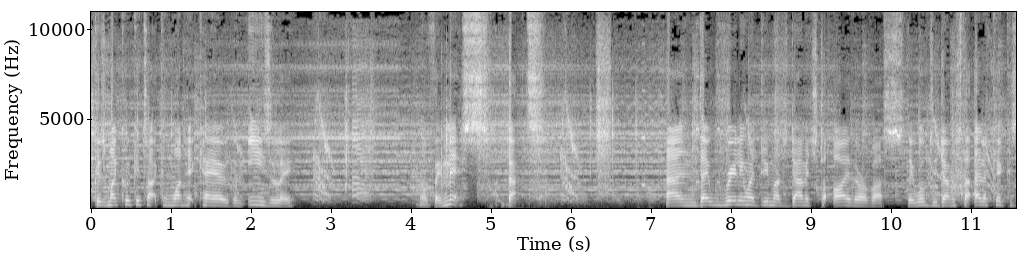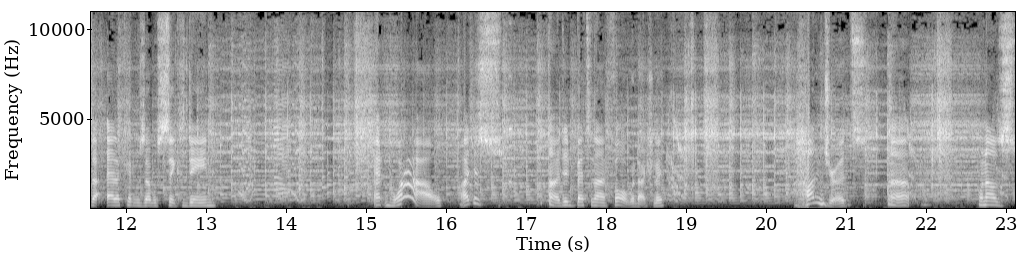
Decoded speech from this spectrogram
Because my quick attack can one hit KO them easily. Well, if they miss, like that. And they really won't do much damage to either of us. They will do damage to Elekid, because that Elekid was level 16. And wow! I just... Oh, I did better than I thought I would, actually. Hundreds? Uh, when I was...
